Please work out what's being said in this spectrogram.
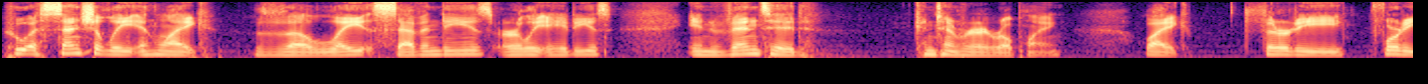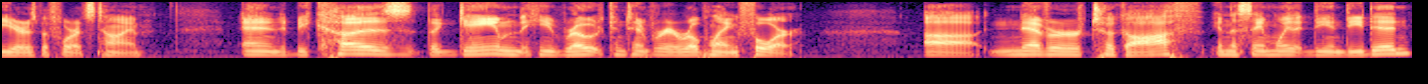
who essentially in like the late 70s, early 80s invented contemporary role playing like 30 40 years before its time and because the game that he wrote contemporary role playing for uh, never took off in the same way that d&d did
